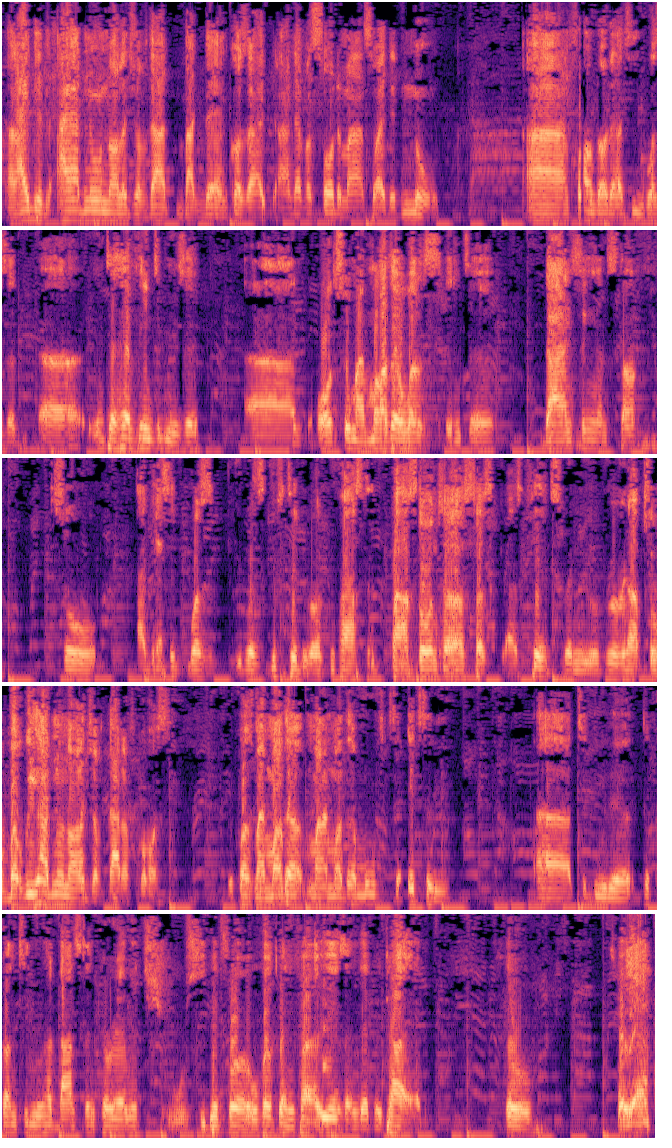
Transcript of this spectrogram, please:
And I did. I had no knowledge of that back then because I I never saw the man, so I didn't know. I found out that he was a, uh, into heavy into music. And also, my mother was into dancing and stuff. So I guess it was it was gifted, was passed passed on to us as, as kids when we were growing up. So, but we had no knowledge of that, of course, because my mother my mother moved to Italy uh, to do the to continue her dancing career, which she did for over 25 years and then retired. So, so yeah,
